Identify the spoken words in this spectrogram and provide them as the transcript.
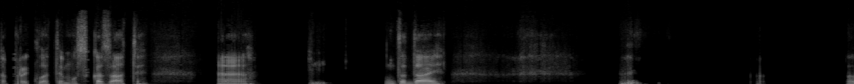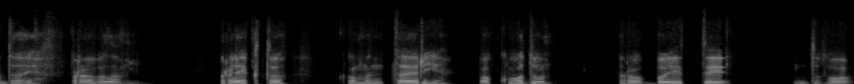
наприклад, йому сказати, додай, додай правила проєкту, коментарі по коду робити двома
